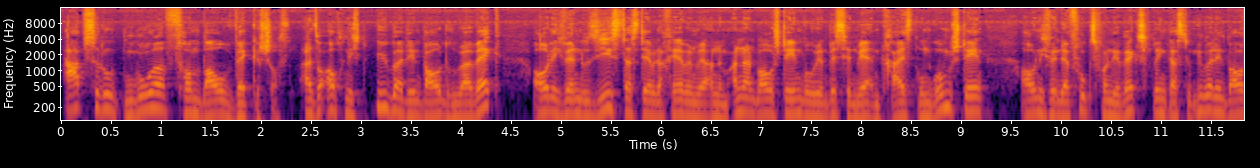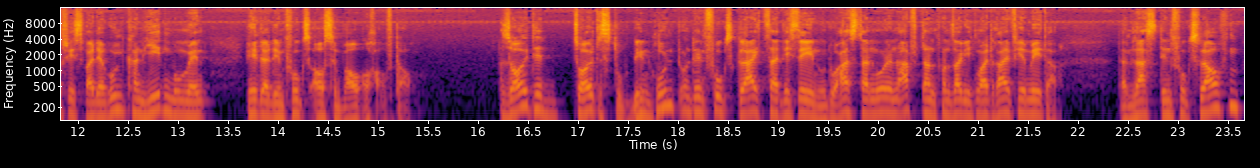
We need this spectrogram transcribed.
absolut nur vom Bau weggeschossen. Also auch nicht über den Bau drüber weg. Auch nicht, wenn du siehst, dass der nachher, wenn wir an einem anderen Bau stehen, wo wir ein bisschen mehr im Kreis drumherum stehen, auch nicht, wenn der Fuchs von dir wegspringt, dass du über den Bau schießt, weil der Hund kann jeden Moment hinter dem Fuchs aus dem Bau auch auftauchen. Sollte, solltest du den Hund und den Fuchs gleichzeitig sehen und du hast dann nur einen Abstand von, sage ich mal, drei, vier Meter, dann lass den Fuchs laufen,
